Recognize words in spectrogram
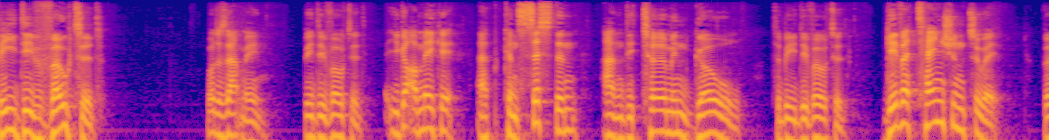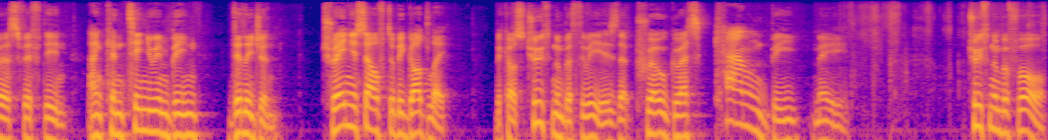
be devoted. What does that mean? Be devoted. You've got to make it a consistent and determined goal to be devoted. Give attention to it, verse 15, and continue in being diligent. Train yourself to be godly, because truth number three is that progress can be made. Truth number four,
